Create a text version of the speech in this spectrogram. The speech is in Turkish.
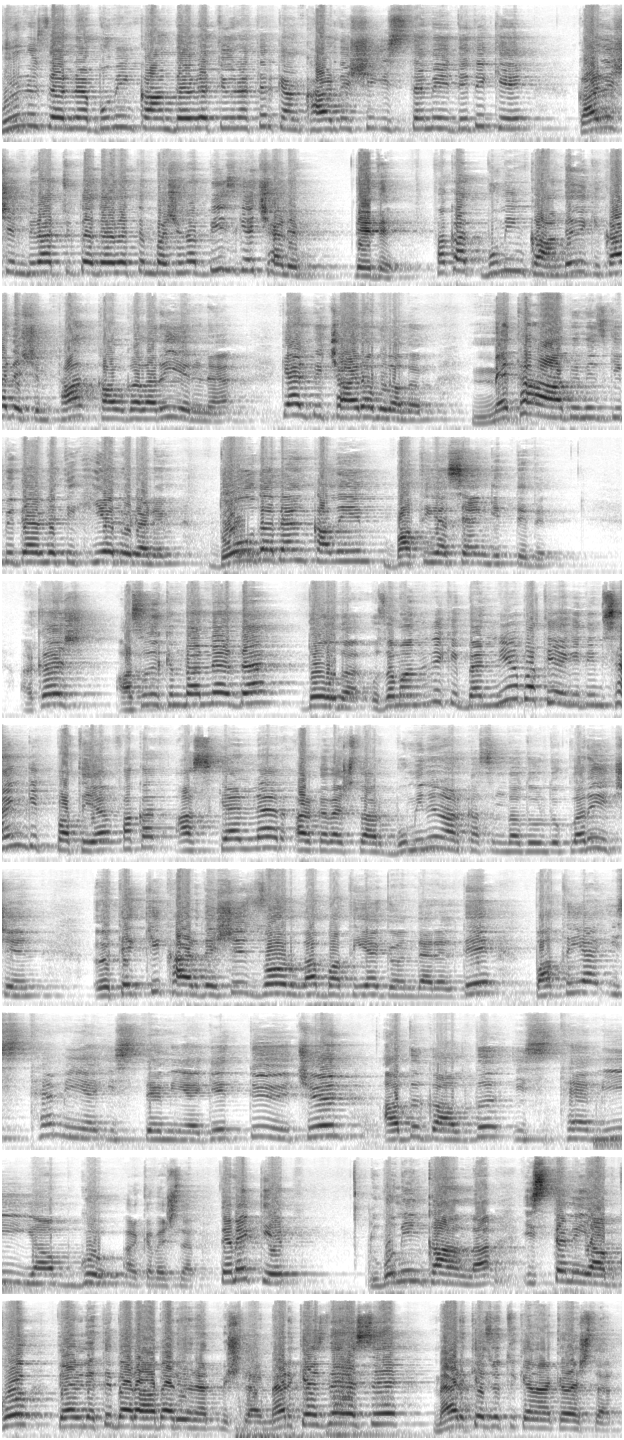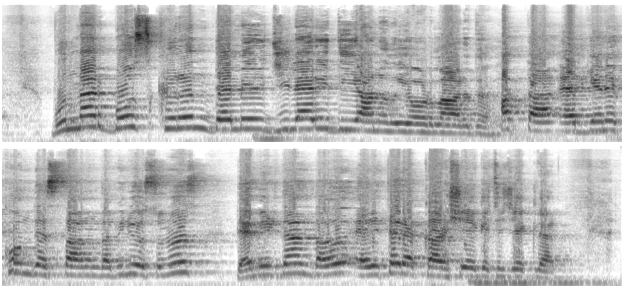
Bunun üzerine Bumin Kağan devleti yönetirken kardeşi istemeyi dedi ki kardeşim birazcık da devletin başına biz geçelim dedi. Fakat Bumin Kağan dedi ki kardeşim taht kavgaları yerine gel bir çare bulalım. Mete abimiz gibi devleti ikiye bölelim. Doğuda ben kalayım batıya sen git dedi. Arkadaş asıl hükümdar nerede? Doğuda. O zaman dedi ki ben niye batıya gideyim sen git batıya. Fakat askerler arkadaşlar Bumi'nin arkasında durdukları için öteki kardeşi zorla batıya gönderildi. Batıya istemeye istemeye gittiği için adı kaldı İstemi Yabgu arkadaşlar. Demek ki Bumin Kağan'la İstemi Yabgu devleti beraber yönetmişler. Merkez neresi? Merkez Ötüken arkadaşlar. Bunlar Bozkır'ın demircileri diye anılıyorlardı. Hatta Ergenekon destanında biliyorsunuz demirden dağı eriterek karşıya geçecekler.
